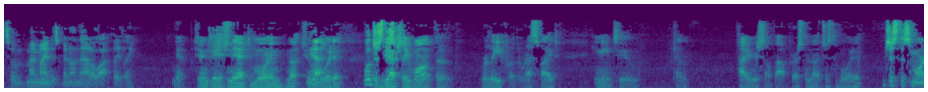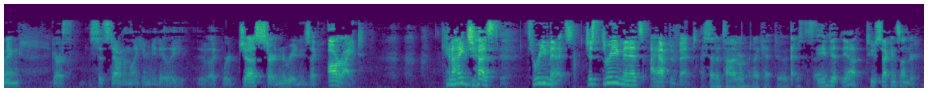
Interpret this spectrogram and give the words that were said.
so my mind has been on that a lot lately. Yeah, to engage in the act of mourning, not to Yeah. avoid it. Well, just if you actually want the relief or the respite, you need to kind of tire yourself out first and not just avoid it. just this morning, Garth sits down and like immediately, like we're just starting to read, and he's like, "All right, can I just three minutes? Just three minutes. I have to vent." I set a timer and I kept to it just to say He did, yeah, two seconds under.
